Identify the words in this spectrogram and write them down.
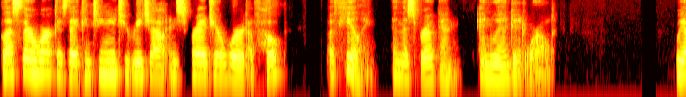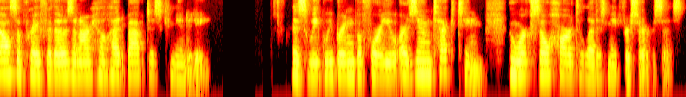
Bless their work as they continue to reach out and spread your word of hope, of healing in this broken and wounded world. We also pray for those in our Hillhead Baptist community. This week, we bring before you our Zoom tech team who work so hard to let us meet for services.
